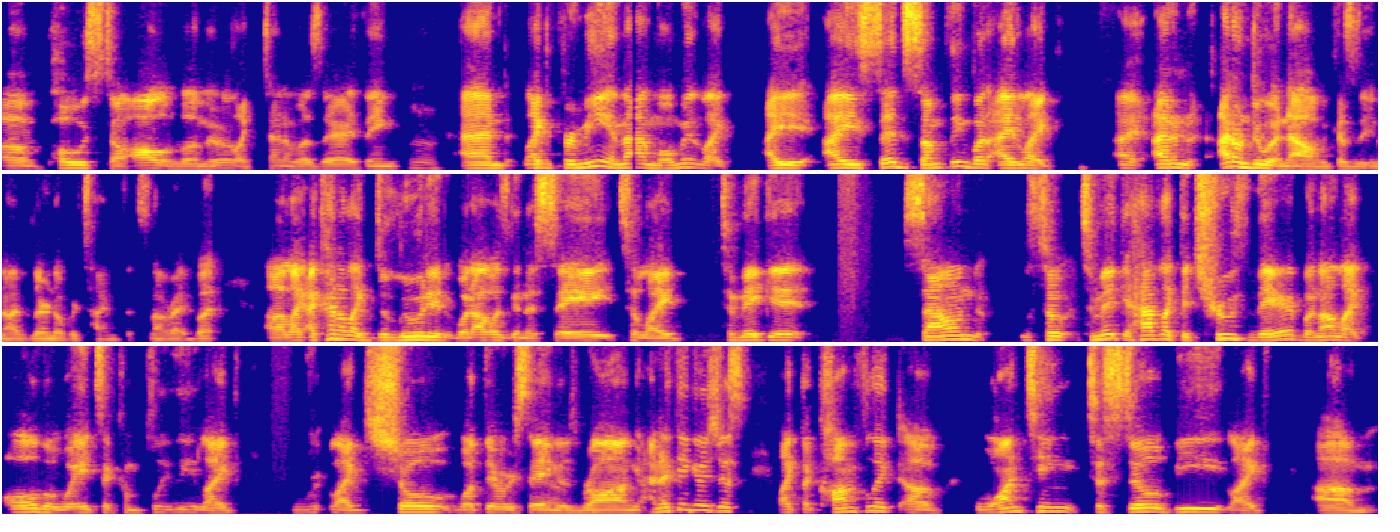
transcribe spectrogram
opposed to all of them. There were like ten of us there, I think, Mm. and like for me in that moment, like I I said something, but I like I I don't I don't do it now because you know I've learned over time that's not right, but uh, like I kind of like diluted what I was gonna say to like to make it sound so to make it have like the truth there, but not like all the way to completely like r- like show what they were saying is wrong. And I think it was just like the conflict of wanting to still be like um,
